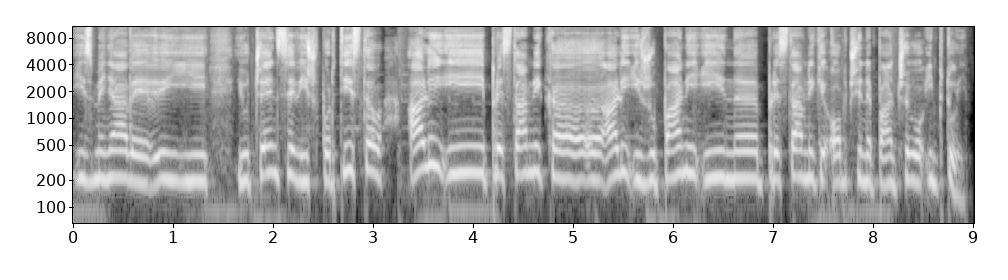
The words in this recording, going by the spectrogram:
izmenjave i, i učencev i športistov, ali i predstavnika, ali i župani in predstavnike občine Pančevo in Ptuj.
